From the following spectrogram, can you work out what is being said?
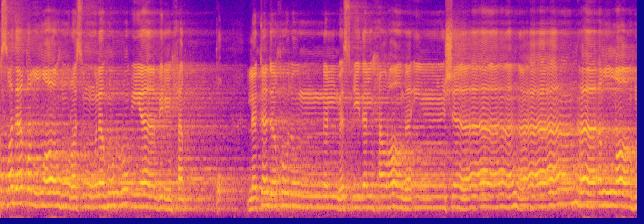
صدق الله رسوله الرؤيا بالحق. لتدخلن المسجد الحرام إن شاء الله.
